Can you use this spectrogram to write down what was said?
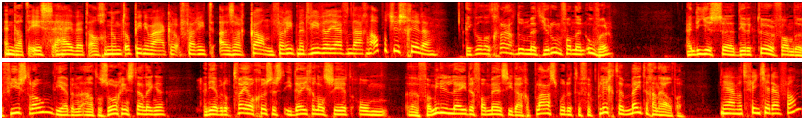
en dat is, hij werd al genoemd, opiniemaker Farid Azarkan. Farid, met wie wil jij vandaag een appeltje schillen? Ik wil dat graag doen met Jeroen van den Oever. En die is directeur van de Vierstroom. Die hebben een aantal zorginstellingen. En die hebben op 2 augustus het idee gelanceerd... om familieleden van mensen die daar geplaatst worden... te verplichten mee te gaan helpen. Ja, wat vind je daarvan?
